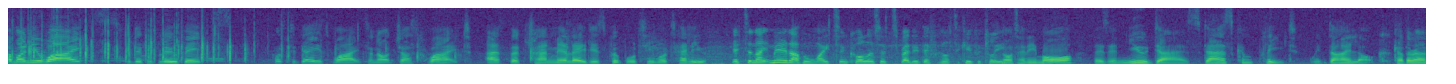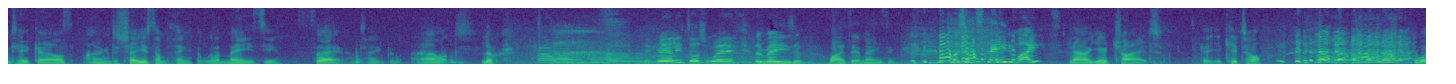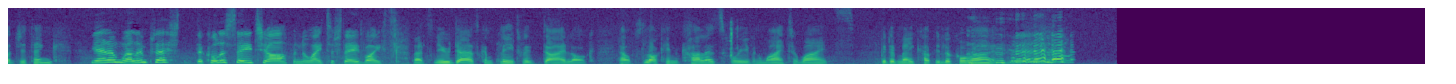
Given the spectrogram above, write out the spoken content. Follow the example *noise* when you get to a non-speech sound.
Come on, you whites, with little blue bits. Because today's whites are not just white, as the Tranmere ladies football team will tell you. It's a nightmare having whites and colours. It's very difficult to keep it clean. Not anymore. There's a new Daz, Daz Complete with dye lock. Gather around here, girls. I'm going to show you something that will amaze you. So, take them out. Look, *sighs* It really does work. It's amazing. why is it amazing? *laughs* Because it's staying white. Now you try it. Get your kit off. *laughs* so what do you think? Yeah, I'm well impressed. The colours stayed sharp and the whites have stayed white. That's new Daz Complete with dye lock. Helps lock in colours for even whiter whites. Bit of makeup, you look all right. *laughs*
